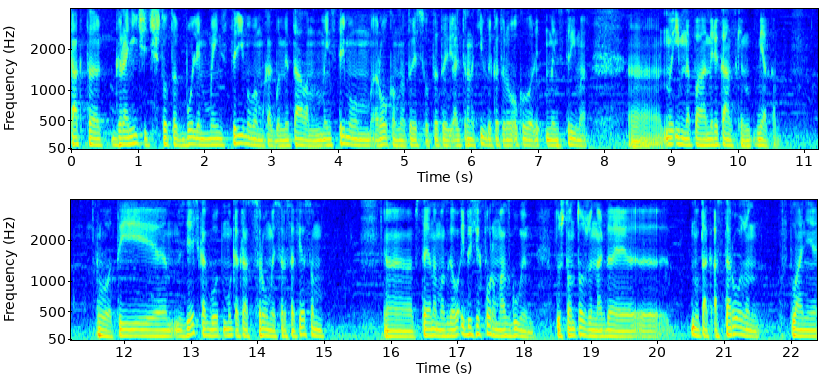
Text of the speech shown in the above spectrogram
как-то граничить что-то более мейнстримовым, как бы металлом, мейнстримовым роком, ну, то есть вот этой альтернативой, которая около мейнстрима, э, ну, именно по американским меркам. Вот, и здесь как бы вот мы как раз с Ромой, с Рософесом э, постоянно мозговал, и до сих пор мозгуем, потому что он тоже иногда, ну так, осторожен в плане,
